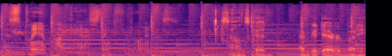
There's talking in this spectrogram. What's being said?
This is Planted Podcast. Thanks for joining us. Sounds good. Have a good day, everybody.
